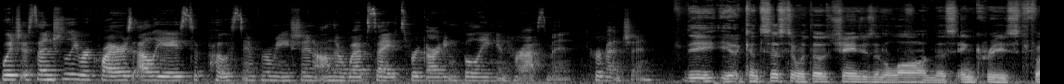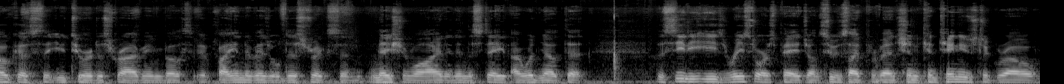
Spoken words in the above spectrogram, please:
which essentially requires LEAs to post information on their websites regarding bullying and harassment prevention. The you know, consistent with those changes in the law and this increased focus that you two are describing, both by individual districts and nationwide and in the state, I would note that the CDE's resource page on suicide prevention continues to grow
